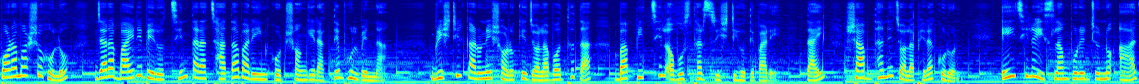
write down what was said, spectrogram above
পরামর্শ হল, যারা বাইরে বেরোচ্ছেন তারা ছাতা বা রেইনকোট সঙ্গে রাখতে ভুলবেন না। বৃষ্টির কারণে সড়কে জলাবদ্ধতা বা পিচ্ছিল অবস্থার সৃষ্টি হতে পারে। তাই সাবধানে চলাফেরা করুন। এই ছিল ইসলামপুরের জন্য আজ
